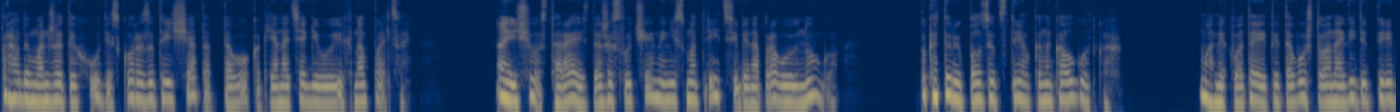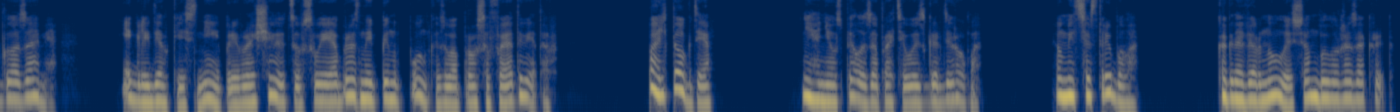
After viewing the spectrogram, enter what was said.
Правда, манжеты худи скоро затрещат от того, как я натягиваю их на пальцы. А еще стараясь даже случайно не смотреть себе на правую ногу, по которой ползет стрелка на колготках. Маме хватает и того, что она видит перед глазами, и гляделки с ней превращаются в своеобразный пинг-понг из вопросов и ответов. «Пальто где?» Я не успела забрать его из гардероба. У медсестры было. Когда вернулась, он был уже закрыт.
